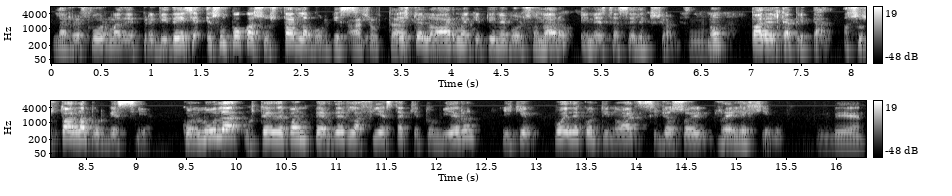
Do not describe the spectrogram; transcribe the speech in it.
la reforma de previdencia, es un poco asustar la burguesía. Esto es la arma que tiene Bolsonaro en estas elecciones, ¿no? Para el capital, asustar la burguesía. Con Lula ustedes van a perder la fiesta que tuvieron y que puede continuar si yo soy reelegido. Bien.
